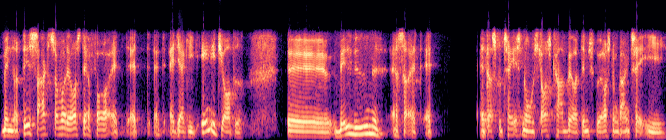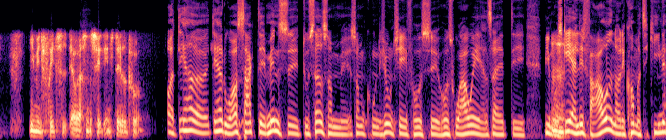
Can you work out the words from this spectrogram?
Men når det er sagt, så var det også derfor, at, at, at, at jeg gik ind i jobbet øh, velvidende, altså at, at, at der skulle tages nogle slåskampe, og dem skulle jeg også nogle gange tage i, i min fritid. Det var jeg sådan set indstillet på. Og det har, det har du også sagt, øh, mens øh, du sad som, øh, som kommunikationschef hos, hos Huawei, altså at vi mm. måske er lidt farvet, når det kommer til Kina.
